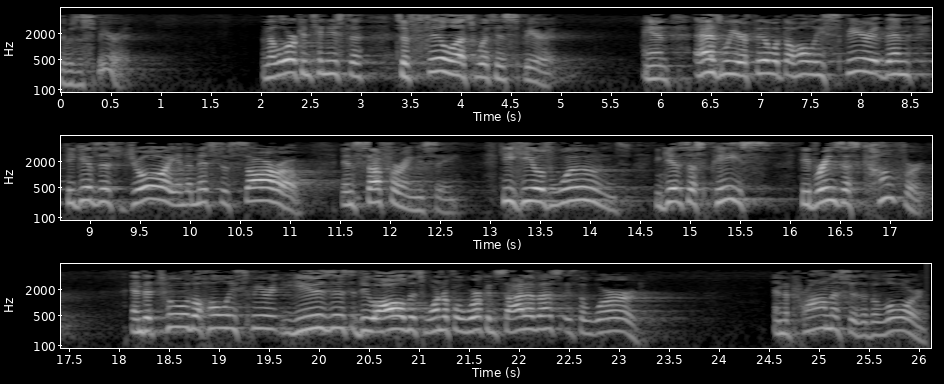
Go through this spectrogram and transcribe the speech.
There was a Spirit. And the Lord continues to, to fill us with His Spirit. And as we are filled with the Holy Spirit, then He gives us joy in the midst of sorrow and suffering, you see. He heals wounds and gives us peace. He brings us comfort. And the tool the Holy Spirit uses to do all this wonderful work inside of us is the Word and the promises of the Lord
